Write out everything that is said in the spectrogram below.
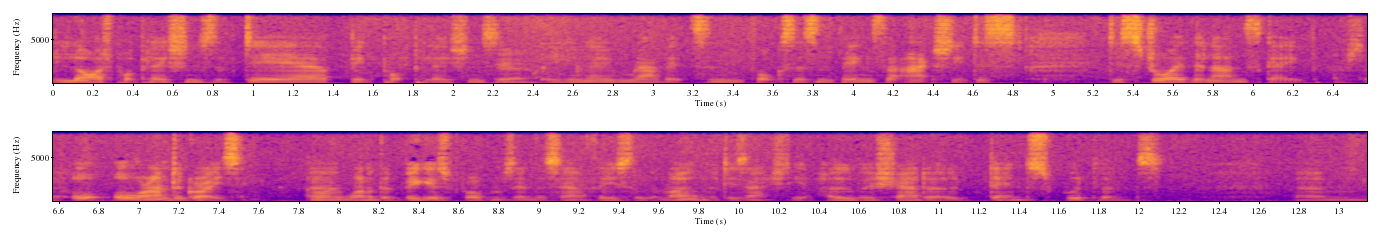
large populations of deer, big populations Yeah. of you know rabbits and foxes and things that actually dis- destroy the landscape. Or, or undergrazing. Uh, one of the biggest problems in the southeast at the moment is actually overshadowed dense woodlands. Um,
